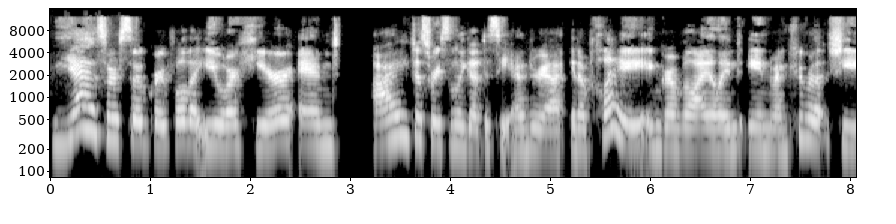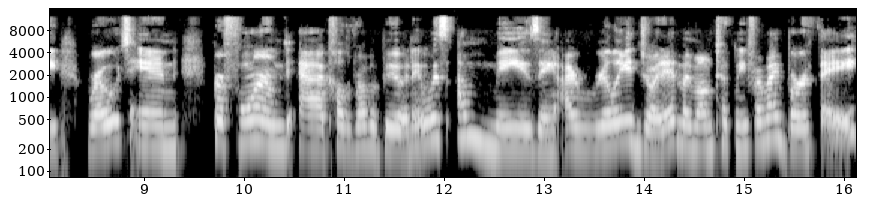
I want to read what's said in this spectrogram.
Yes, we're so grateful that you are here. And I just recently got to see Andrea in a play in Granville Island in Vancouver that she wrote and performed uh, called Rubaboo. And it was amazing. I really enjoyed it. My mom took me for my birthday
